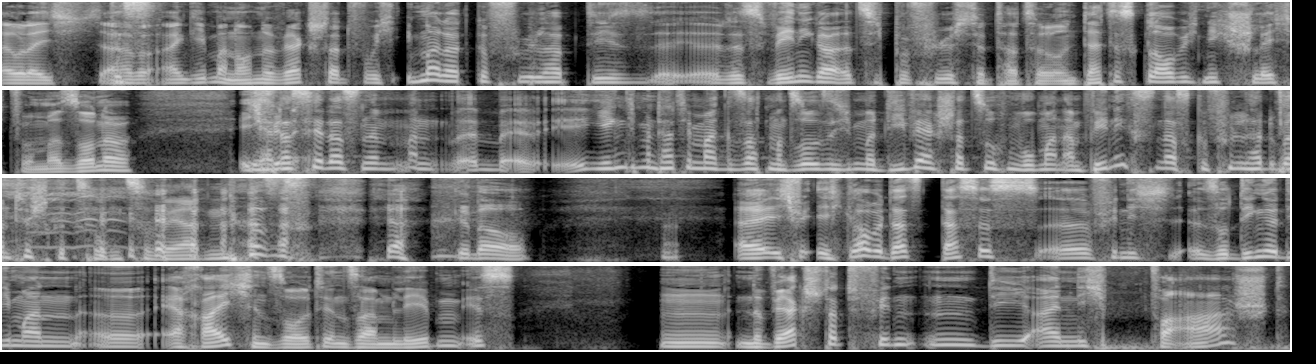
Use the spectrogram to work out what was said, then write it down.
oder ich Das- habe eigentlich immer noch eine Werkstatt, wo ich immer das Gefühl habe, die, äh, das weniger, als ich befürchtet hatte. Und das ist, glaube ich, nicht schlecht, wenn man so eine. Ich ja, finde, das ja das, ne, man, äh, irgendjemand hat ja mal gesagt, man soll sich immer die Werkstatt suchen, wo man am wenigsten das Gefühl hat, über den Tisch gezogen zu werden. Ja, genau. Äh, ich, ich glaube, das, das ist, äh, finde ich, so Dinge, die man erreichen sollte in seinem Leben, ist mh, eine Werkstatt finden, die einen nicht verarscht.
